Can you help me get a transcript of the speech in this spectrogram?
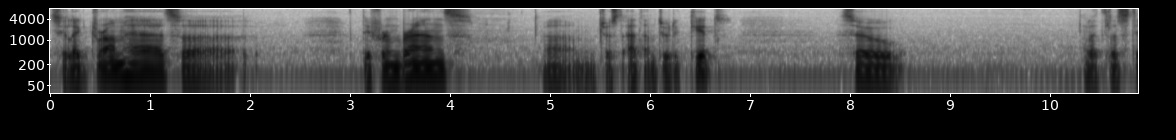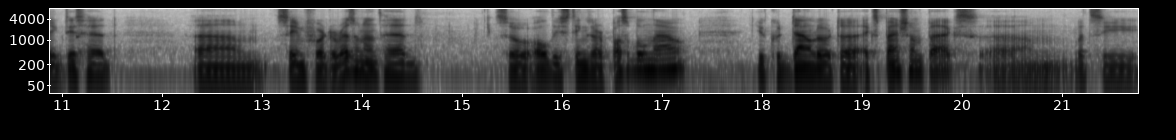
select drum heads, uh, different brands, um, just add them to the kit. So let's, let's take this head. Um, same for the resonant head. So all these things are possible now. You could download uh, expansion packs. Um, let's see,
